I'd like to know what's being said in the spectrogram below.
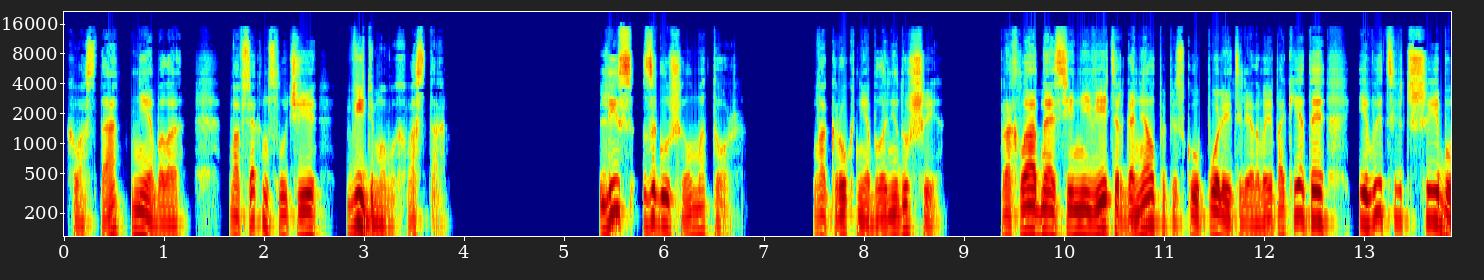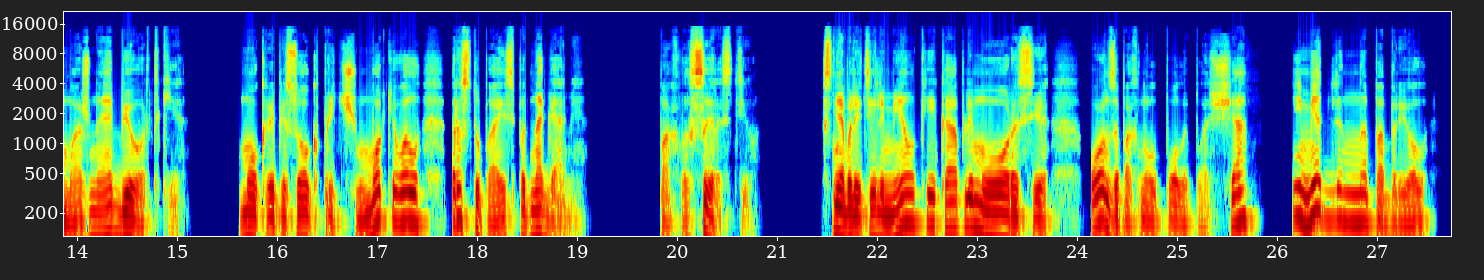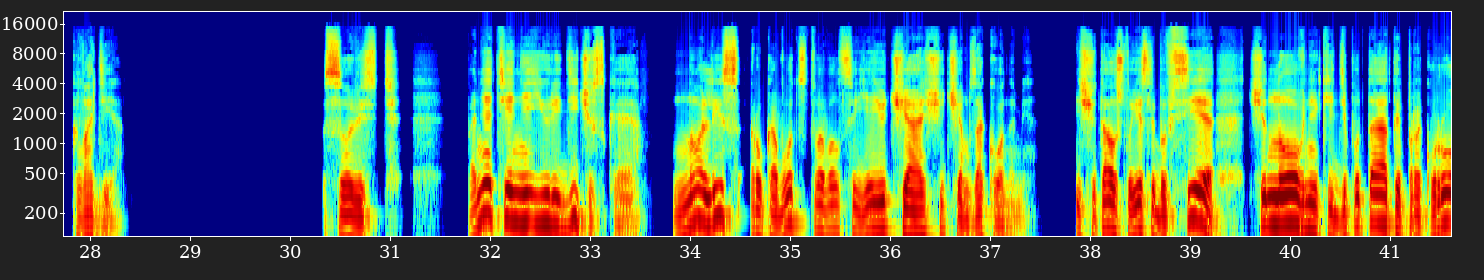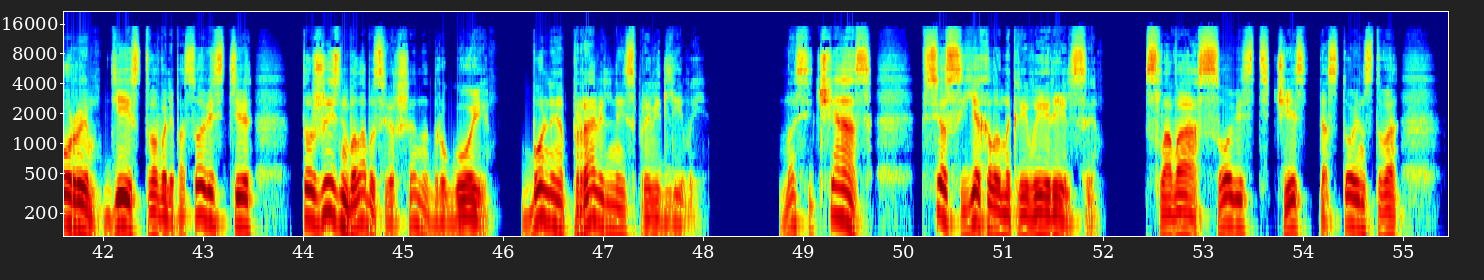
Хвоста не было, во всяком случае, видимого хвоста. Лис заглушил мотор. Вокруг не было ни души. Прохладный осенний ветер гонял по песку полиэтиленовые пакеты и выцветшие бумажные обертки. Мокрый песок причмокивал, расступаясь под ногами. Пахло сыростью. С неба летели мелкие капли мороси. Он запахнул полы плаща и медленно побрел к воде. Совесть — понятие не юридическое, но Лис руководствовался ею чаще, чем законами, и считал, что если бы все чиновники, депутаты, прокуроры действовали по совести, то жизнь была бы совершенно другой, более правильной и справедливой. Но сейчас все съехало на кривые рельсы. Слова «совесть», «честь», «достоинство»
